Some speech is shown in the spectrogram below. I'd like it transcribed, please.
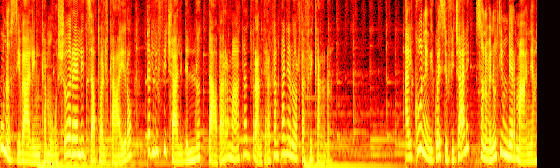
uno stivale in camoscio realizzato al Cairo per gli ufficiali dell'ottava armata durante la campagna nordafricana. Alcuni di questi ufficiali sono venuti in Birmania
